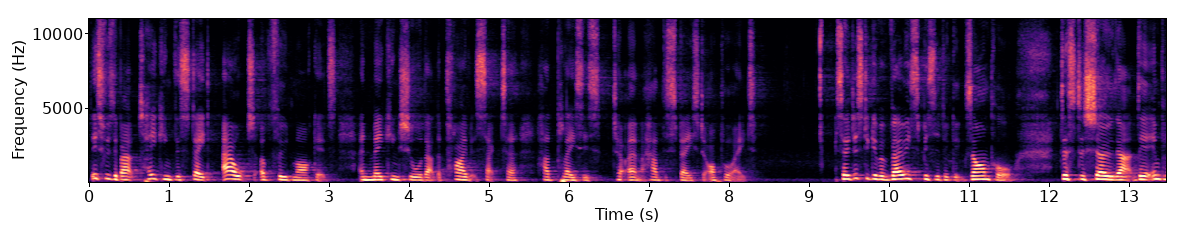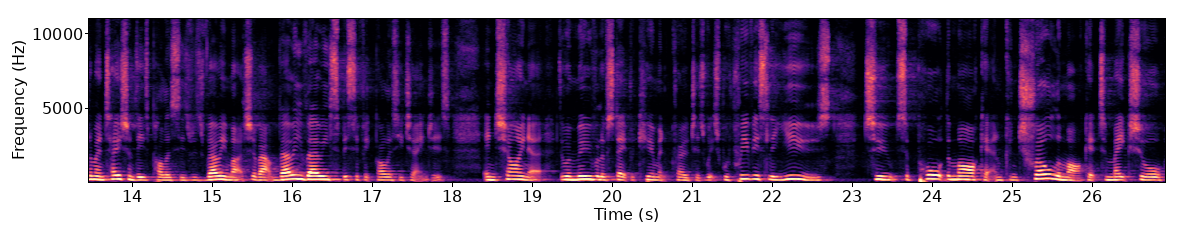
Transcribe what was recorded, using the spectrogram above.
This was about taking the state out of food markets and making sure that the private sector had places to um, had the space to operate. So, just to give a very specific example, just to show that the implementation of these policies was very much about very, very specific policy changes. In China, the removal of state procurement quotas, which were previously used to support the market and control the market to make sure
